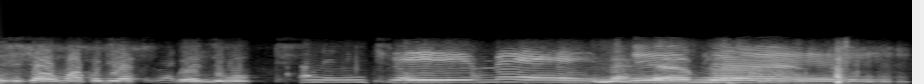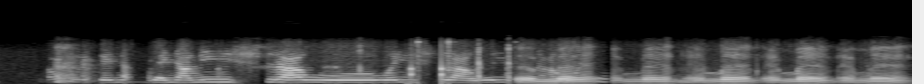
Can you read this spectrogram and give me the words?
nhyehyɛ wɔ mu akodeɛ wɔadi mu Amen. Amen. Amen. Amen. Amen. Amen. Amen. Amen.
